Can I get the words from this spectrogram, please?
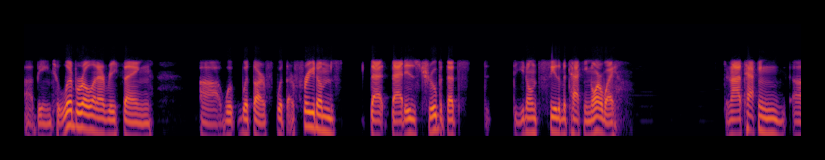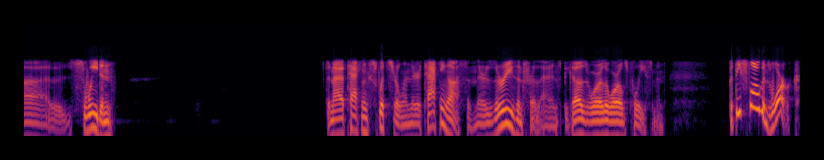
uh, being too liberal and everything uh, with, with our with our freedoms. That that is true, but that's you don't see them attacking Norway. They're not attacking uh, Sweden. They're not attacking Switzerland. They're attacking us, and there's a reason for that. And it's because we're the world's policemen. But these slogans work.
